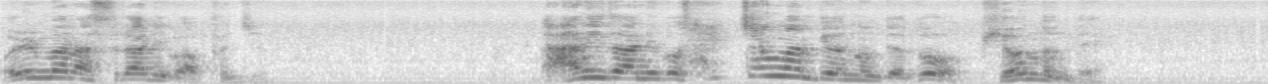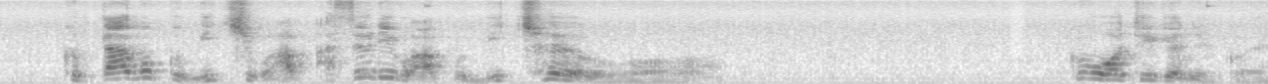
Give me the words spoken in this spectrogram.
얼마나 쓰라리고 아픈지 많이도 아니고 살짝만 비었는데도 비었는데 그 따갑고 미치고 아, 쓰리고 아프고 미쳐요 그거 그거 어떻게 견딜 거예요?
